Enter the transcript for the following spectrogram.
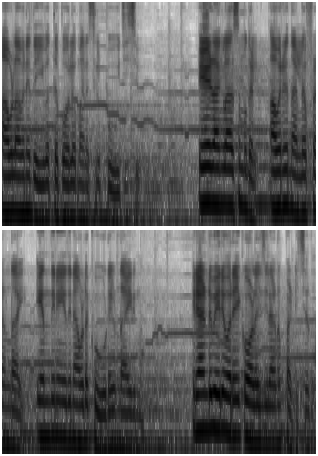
അവൾ അവനെ ദൈവത്തെ പോലെ മനസ്സിൽ പൂജിച്ചു. ഏഴാം ക്ലാസ് മുതൽ അവനൊരു നല്ല ഫ്രണ്ടായി എന്തിനേതിന് അവിടെ കൂടെ ഉണ്ടായിരുന്നു. രണ്ടുപേരും ഒരേ കോളേജിലാണ് പഠിച്ചത്.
